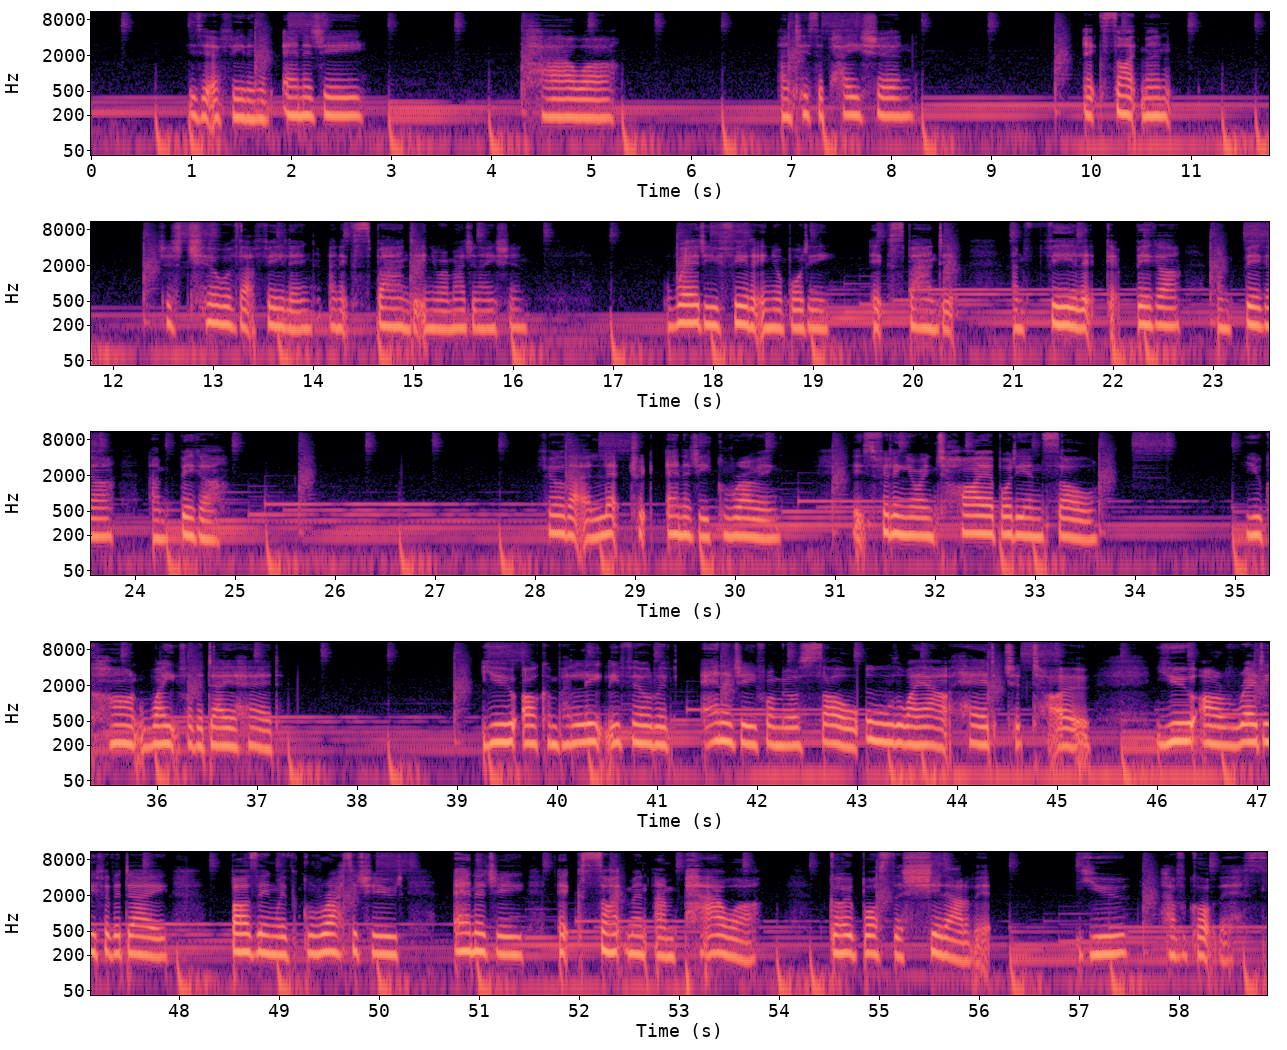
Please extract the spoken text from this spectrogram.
Is it a feeling of energy, power, anticipation, excitement? Just chill with that feeling and expand it in your imagination. Where do you feel it in your body? Expand it. and feel it get bigger and bigger and bigger. Feel that electric energy growing. It's filling your entire body and soul. You can't wait for the day ahead. You are completely filled with energy from your soul all the way out, head to toe. You are ready for the day, buzzing with gratitude, energy, excitement, and power. Go boss the shit out of it. You have got this.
